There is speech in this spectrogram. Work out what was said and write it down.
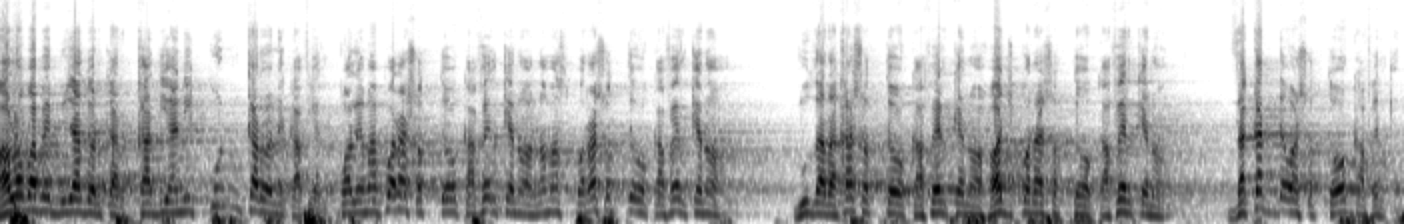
ভালোভাবে বোঝা দরকার কাদিয়ানি কোন কারণে কাফের। কলেমা পড়া সত্ত্বেও কাফের কেন, নামাজ পড়া সত্ত্বেও কাফের কেন, রোজা রাখা সত্ত্বেও কাফের কেন, হজ করা সত্ত্বেও কাফের কেন জাকাত দেওয়া সত্ত্বেও কাফের কেন?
